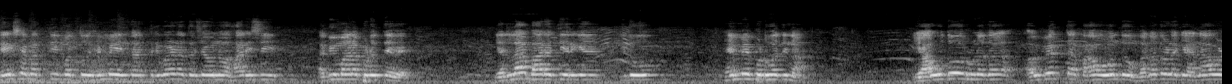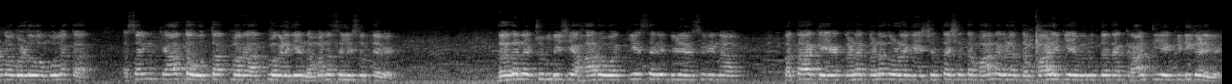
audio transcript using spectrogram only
ದೇಶಭಕ್ತಿ ಮತ್ತು ಹೆಮ್ಮೆಯಿಂದ ತ್ರಿವರ್ಣ ಧ್ವಜವನ್ನು ಹಾರಿಸಿ ಅಭಿಮಾನ ಪಡುತ್ತೇವೆ. ಎಲ್ಲ ಭಾರತೀಯರಿಗೆ ಇದು ಹೆಮ್ಮೆ ಪಡುವ ದಿನ. ಯಾವುದೋ ಋಣದ ಅವ್ಯಕ್ತ ಭಾವವೊಂದು ಮನದೊಳಗೆ ಅನಾವರಣಗೊಳ್ಳುವ ಮೂಲಕ ಅಸಂಖ್ಯಾತ ಹುತಾತ್ಮರ ಆತ್ಮಗಳಿಗೆ ನಮನ ಸಲ್ಲಿಸುತ್ತೇವೆ. ಗಗನ ಚುಂಬಿಸಿ ಹಾರುವ ಕೇಸರಿ ಬಿಳಿ ಹಸಿರಿನ ಪತಾಕೆಯ ಕಣ ಕಣದೊಳಗೆ ಶತಶತಮಾನಗಳ ದಬ್ಬಾಳಿಕೆಯ ವಿರುದ್ಧದ ಕ್ರಾಂತಿಯ ಕಿಡಿಗಳಿವೆ.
